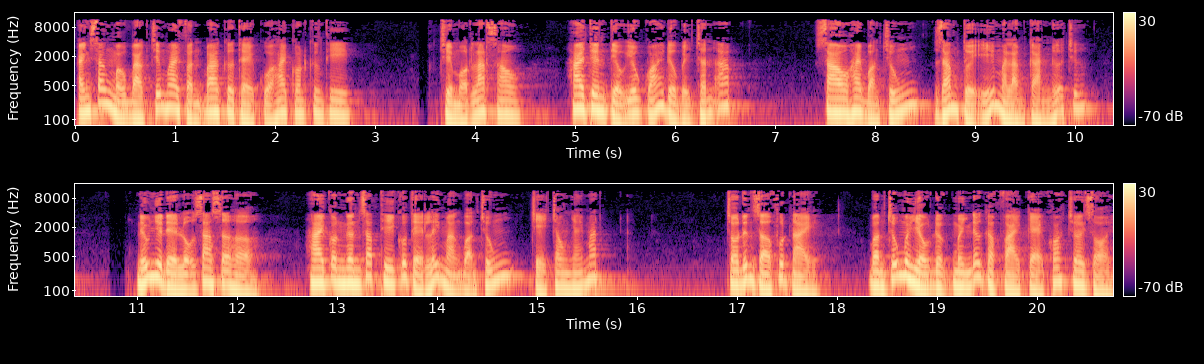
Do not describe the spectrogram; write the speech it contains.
ánh sáng màu bạc chiếm 2 phần 3 cơ thể của hai con cương thi. Chỉ một lát sau, hai tên tiểu yêu quái đều bị trấn áp. Sao hai bọn chúng dám tùy ý mà làm cản nữa chứ? Nếu như để lộ ra sơ hở, hai con ngân giáp thi có thể lấy mạng bọn chúng chỉ trong nháy mắt. Cho đến giờ phút này, bọn chúng mới hiểu được mình đã gặp phải kẻ khó chơi rồi.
